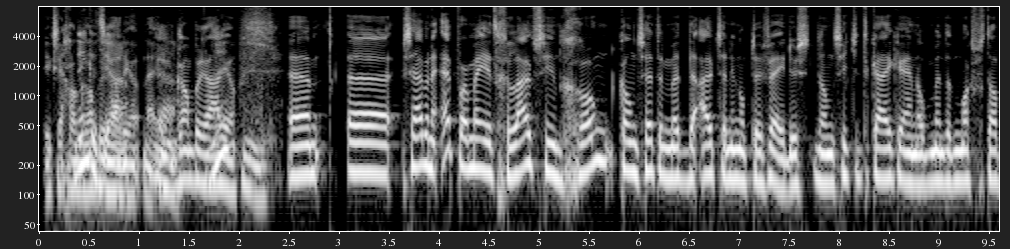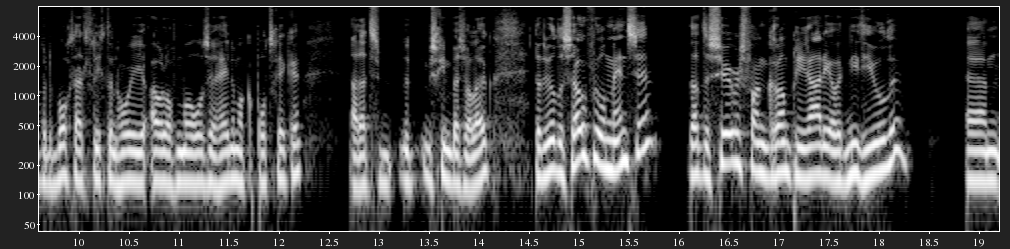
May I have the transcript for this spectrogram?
Ik zeg gewoon Denk Prix ja. Radio. Nee, Ja. Grand Prix Radio. Nee? Ehm, eh, ze hebben een app waarmee je het geluid synchroon kan zetten met de uitzending op tv. Dus dan zit je te kijken en op het moment dat Max Verstappen de bocht uitvliegt, dan hoor je Olaf Mol zich helemaal kapot schrikken. Nou, dat is misschien best wel leuk. Dat wilden zoveel mensen dat de servers van Grand Prix Radio het niet hielden. Ehm,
